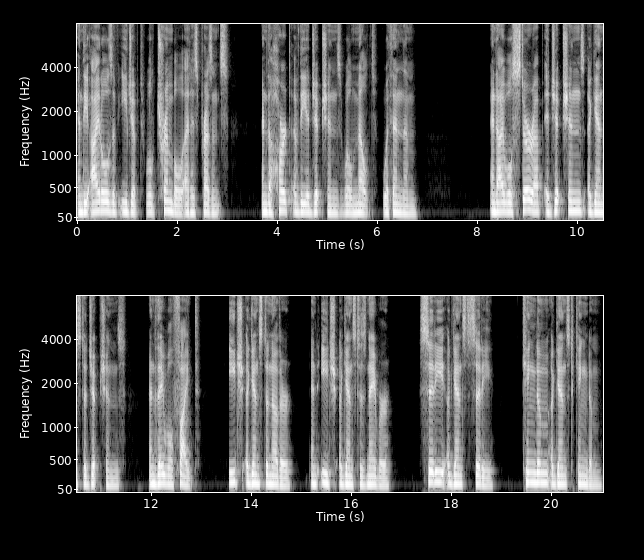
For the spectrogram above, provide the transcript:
and the idols of Egypt will tremble at his presence, and the heart of the Egyptians will melt within them. And I will stir up Egyptians against Egyptians, and they will fight, each against another, and each against his neighbor, city against city, kingdom against kingdom.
